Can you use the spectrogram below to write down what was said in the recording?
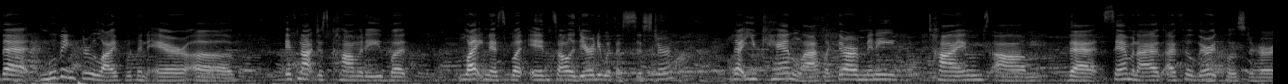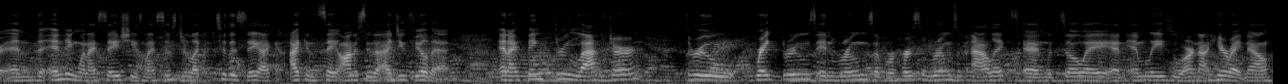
That moving through life with an air of, if not just comedy, but lightness, but in solidarity with a sister, that you can laugh. Like there are many times um, that Sam and I, I feel very close to her, and the ending when I say she's my sister, like to this day, I can, I can say honestly that I do feel that. And I think through laughter, through breakthroughs in rooms of rehearsal rooms with Alex and with Zoe and Emily, who are not here right now,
